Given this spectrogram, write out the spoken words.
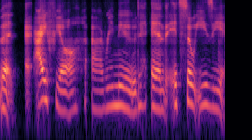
that I feel uh, renewed. And it's so easy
